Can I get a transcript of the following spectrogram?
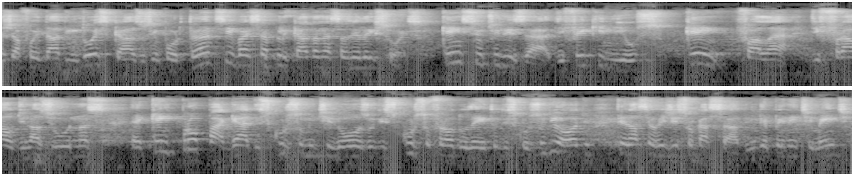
já foi dada em dois casos importantes e vai ser aplicada nessas eleições. Quem se utilizar de fake news quem falar de fraude nas urnas, é quem propagar discurso mentiroso, discurso fraudulento, discurso de ódio, terá seu registro cassado, independentemente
